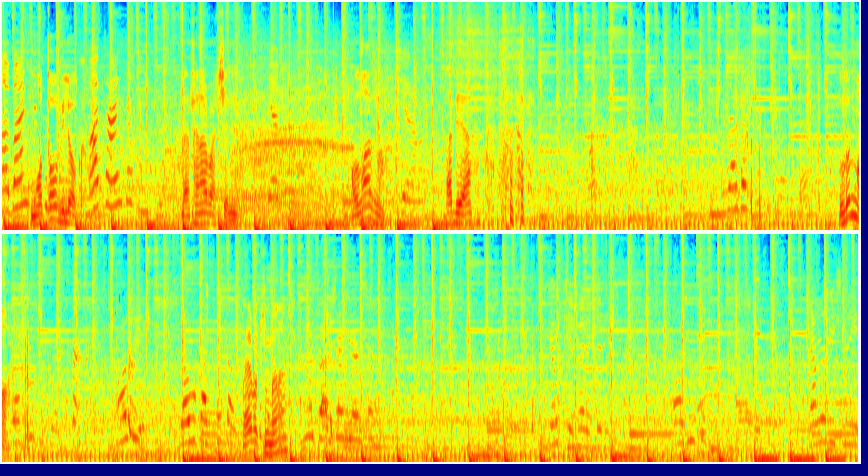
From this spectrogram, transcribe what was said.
Aa ben Motovlog. Aa takım. Ben Fenerbahçeliyim. Olmaz mı? Hadi ya. Buldun mu? Abi. Ver bakayım bana. Karşıdan bir yazsana. Yok böyle şey değil.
